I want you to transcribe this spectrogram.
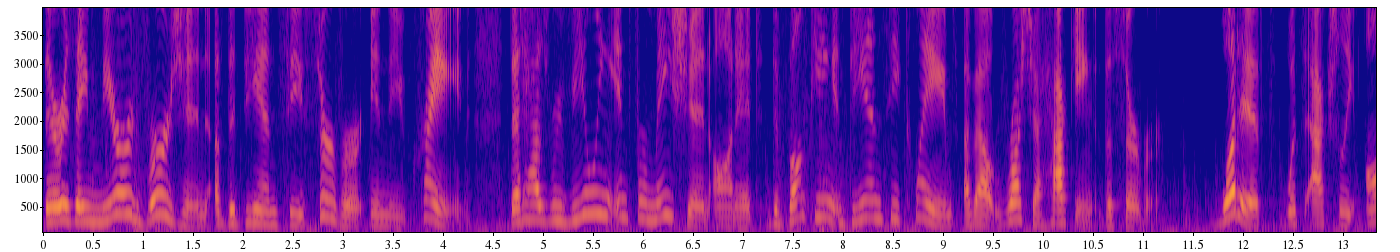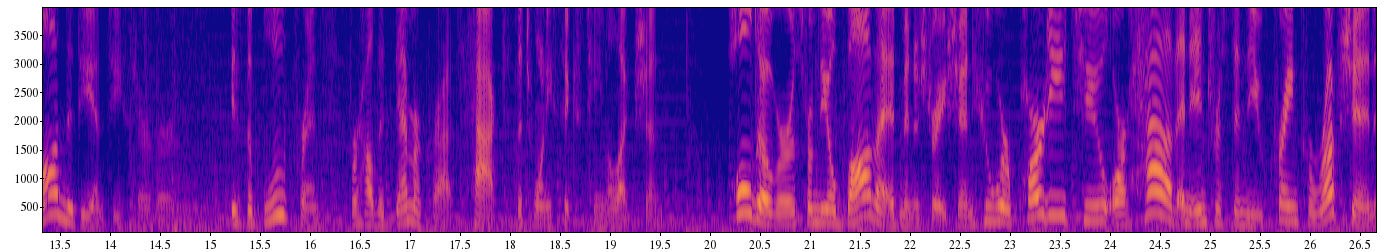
there is a mirrored version of the DNC server in the Ukraine that has revealing information on it debunking DNC claims about Russia hacking the server. What if what's actually on the DNC server is the blueprints for how the Democrats hacked the 2016 election? Holdovers from the Obama administration who were party to or have an interest in the Ukraine corruption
